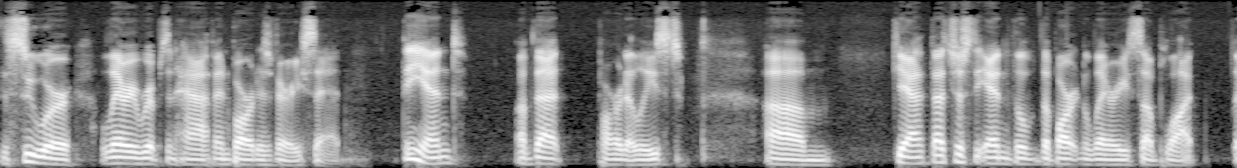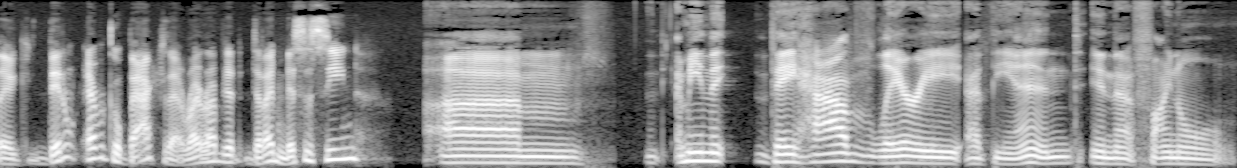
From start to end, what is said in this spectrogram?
the sewer, Larry rips in half, and Bart is very sad. The end of that part, at least. Um, yeah, that's just the end of the, the Bart and Larry subplot. Like they don't ever go back to that, right, Rob? Did, did I miss a scene? Um, I mean they they have Larry at the end in that final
